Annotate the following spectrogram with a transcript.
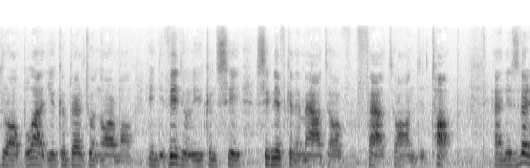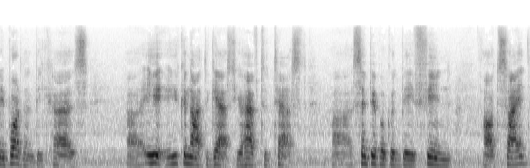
draw blood, you compare to a normal individual, you can see significant amount of fat on the top. And it's very important because uh, you, you, cannot guess, you have to test. Uh, some people could be thin outside,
